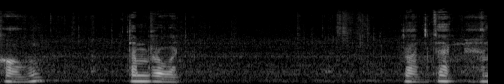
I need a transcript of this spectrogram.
ของตำรวจ หลังจากนั้น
